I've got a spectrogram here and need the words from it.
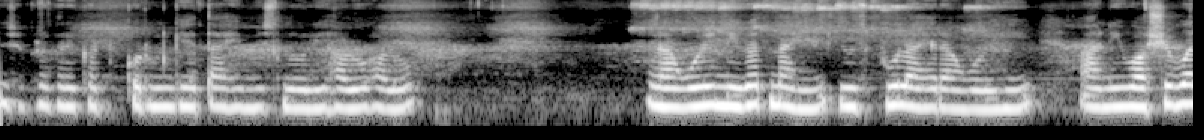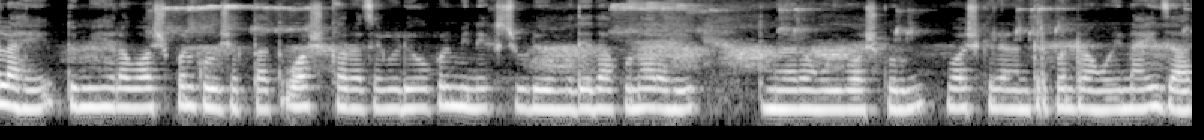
अशा प्रकारे कट करून घेत आहे मी स्लोली हळूहळू. रांगोळी निघत नाही. युजफुल आहे रांगोळी ही. आणि वॉशेबल आहे. तुम्ही ह्याला वॉश पण करू शकतात. वॉश करायचा व्हिडिओ पण मी नेक्स्ट व्हिडिओमध्ये दाखवणार आहे. तुम्हाला रांगोळी वॉश करून. वॉश केल्यानंतर पण रांगोळी नाही जात.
